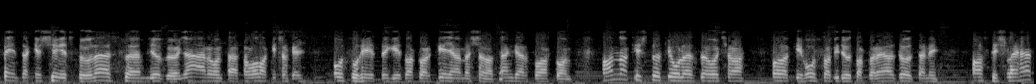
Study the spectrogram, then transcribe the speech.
péntek és hétfő lesz eh, jövő nyáron, tehát ha valaki csak egy hosszú hétvégét akar kényelmesen a tengerparton, annak is tök jó lesz, de hogyha valaki hosszabb időt akar eltölteni, azt is lehet.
